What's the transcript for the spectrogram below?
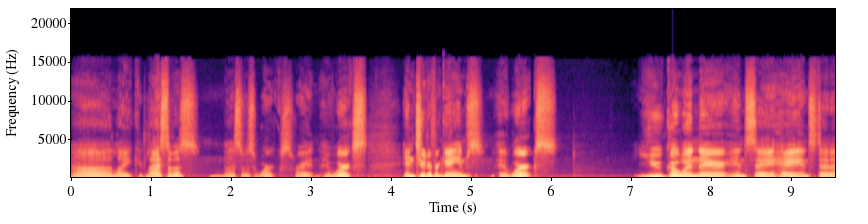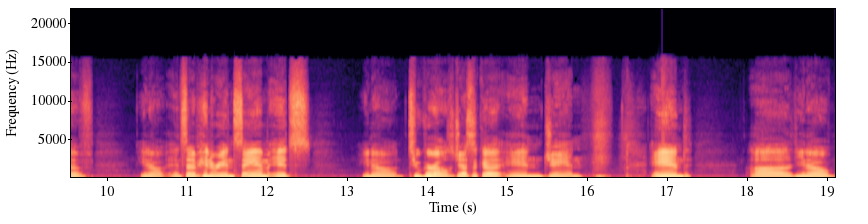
uh, like Last of Us, Last of Us works, right? It works in two different games. It works. You go in there and say, hey, instead of, you know, instead of Henry and Sam, it's, you know, two girls, Jessica and Jan. and, uh, you know,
